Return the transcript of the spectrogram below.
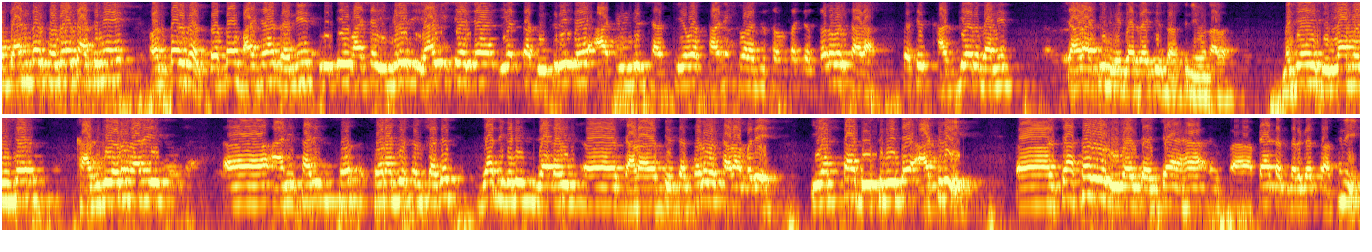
त्यानंतर सगळ्या चाचणी अंतर्गत. प्रथम भाषा गणित तृतीय भाषा इंग्रजी या विषयाच्या इयत्ता दुसरी ते आठवीतील शासकीय व स्थानिक स्वराज्य संस्थांच्या सर्व शाळा तसेच खाजगी अनुदानित शाळातील विद्यार्थ्यांची चाचणी होणार आहे. म्हणजे जिल्हा परिषद खाजगी अनुदानित आणि स्थानिक स्व- स्वराज्य संस्थाच्या ज्या निगडीत ज्या काही शाळा असतील त्या सर्व शाळांमध्ये इयत्ता दुसरी ते आठवी च्या सर्व विद्यार्थ्यांच्या ह्या पॅट अंतर्गत चाचणी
